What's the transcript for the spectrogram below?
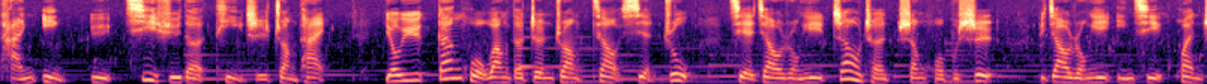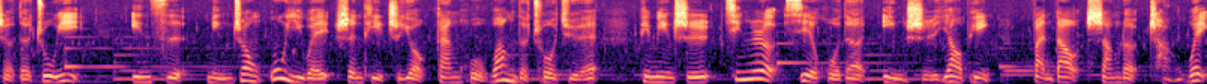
痰饮与气虚的体质状态。由于肝火旺的症状较显著，且较容易造成生活不适，比较容易引起患者的注意，因此民众误以为身体只有肝火旺的错觉，拼命吃清热泻火的饮食药品，反倒伤了肠胃。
